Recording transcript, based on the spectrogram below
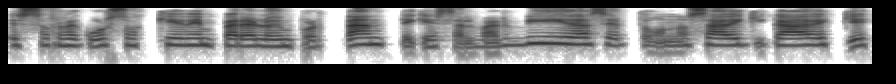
esos recursos queden para lo importante, que es salvar vidas, ¿cierto? Uno sabe que cada vez que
